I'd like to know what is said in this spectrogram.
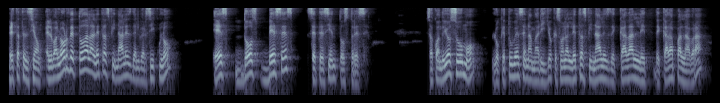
Presta atención, el valor de todas las letras finales del versículo es dos veces 713. O sea, cuando yo sumo lo que tú ves en amarillo, que son las letras finales de cada, de cada palabra,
